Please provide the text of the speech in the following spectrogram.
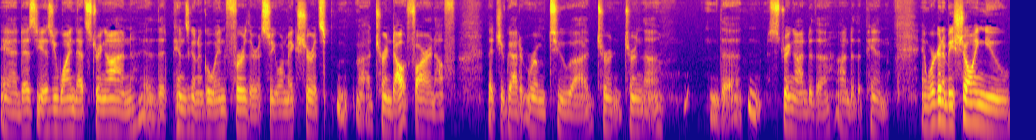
And as you, as you wind that string on, the pin's going to go in further. So you want to make sure it's uh, turned out far enough that you've got room to uh, turn turn the the string onto the onto the pin. And we're going to be showing you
